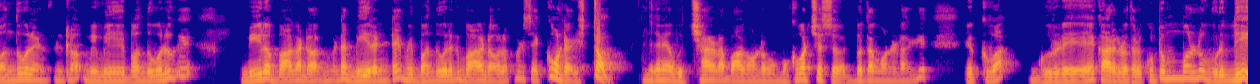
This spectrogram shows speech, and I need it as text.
బంధువుల ఇంట్లో మీ మీ బంధువులకి మీలో బాగా డెవలప్ అంటే మీరంటే మీ బంధువులకి బాగా డెవలప్మెంట్స్ ఎక్కువ ఉంటాయి. ఇష్టం. ఎందుకంటే ఉచ్చారణ బాగా ఉండడం ముఖవర్చస్సు అద్భుతంగా ఉండడానికి ఎక్కువ గురుడే కారకుడవుతాడు కుటుంబంలో వృద్ధి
